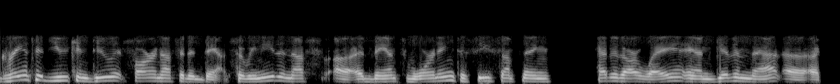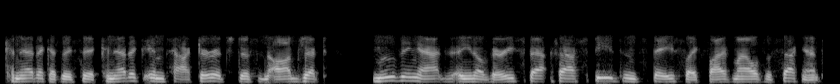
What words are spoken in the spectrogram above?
Granted, you can do it far enough in advance. So we need enough uh, advance warning to see something headed our way. And given that, uh, a kinetic, as they say, a kinetic impactor, it's just an object moving at you know very fast speeds in space, like five miles a second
